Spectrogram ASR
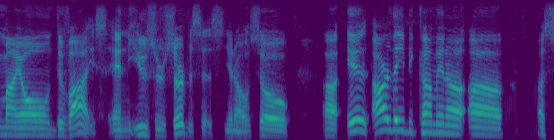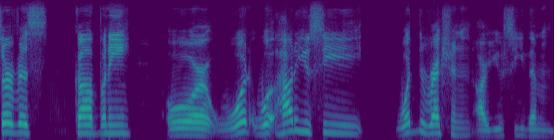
my own device and user services. You know, so uh, is, are they becoming a, a a service company or what what how do you see what direction are you see them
